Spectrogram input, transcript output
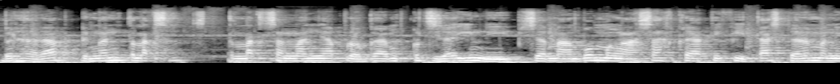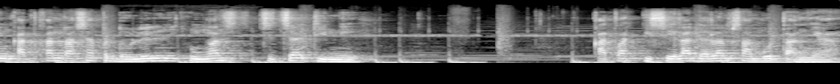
Berharap dengan terlaksananya program kerja ini bisa mampu mengasah kreativitas dan meningkatkan rasa peduli lingkungan sejak dini. Kata Gisela dalam sambutannya.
